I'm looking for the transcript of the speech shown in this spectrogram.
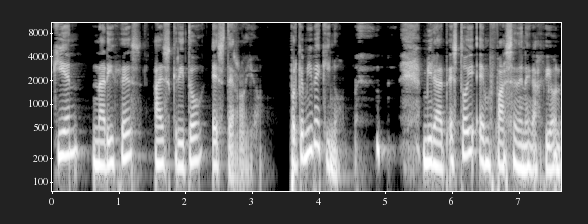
¿Quién narices ha escrito este rollo? Porque mi Becky no. Mirad, estoy en fase de negación.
